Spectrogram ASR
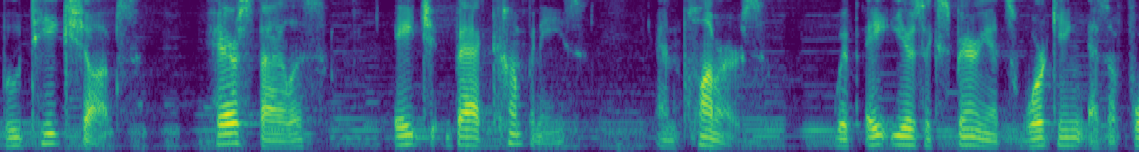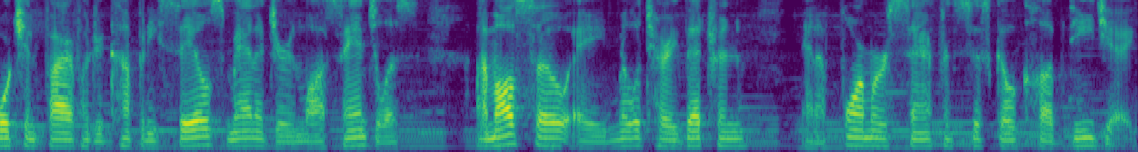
boutique shops, hairstylists, HVAC companies, and plumbers. With eight years' experience working as a Fortune 500 company sales manager in Los Angeles, I'm also a military veteran and a former San Francisco club DJ.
